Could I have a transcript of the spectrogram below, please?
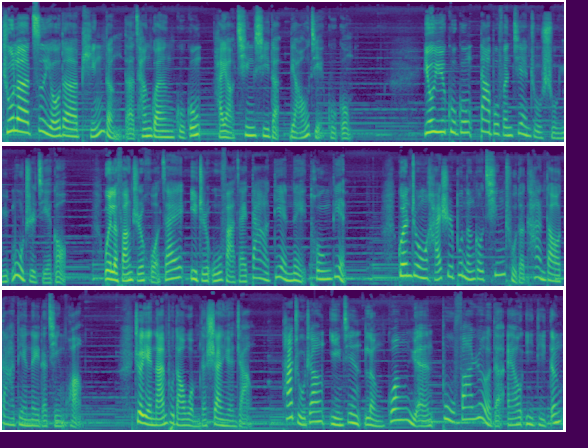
除了自由的、平等的参观故宫，还要清晰地了解故宫。由于故宫大部分建筑属于木质结构。为了防止火灾，一直无法在大殿内通电，观众还是不能够清楚地看到大殿内的情况。这也难不倒我们的单院长，他主张引进冷光源、不发热的 LED 灯，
